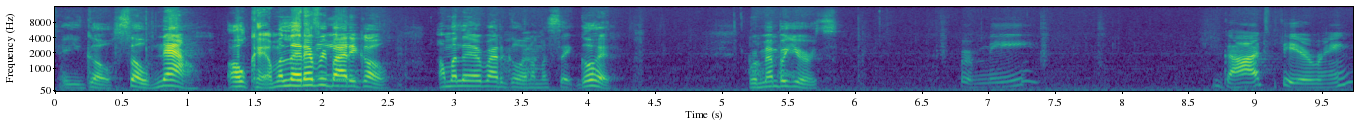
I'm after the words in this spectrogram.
There you go. So now, okay, I'm going to let everybody go. I'm going to let everybody go and I'm going to say, go ahead. Remember yours. For me, God fearing,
